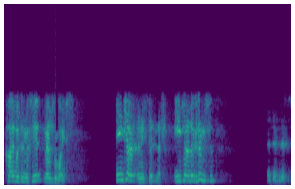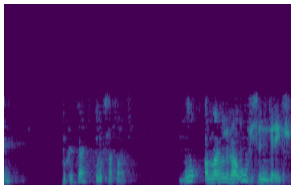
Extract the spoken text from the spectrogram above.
kaybedilmesi mevzu. İnkar etmeni istediler. İnkar edebilir misin? Edebilirsin. Fıkıhta ruhsat vardır. Bu Allah'ın Rauf isminin gereğidir.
